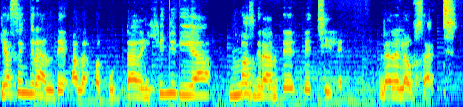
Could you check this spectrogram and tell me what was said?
que hacen grande a la Facultad de Ingeniería más grande de Chile, la de la USACH.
